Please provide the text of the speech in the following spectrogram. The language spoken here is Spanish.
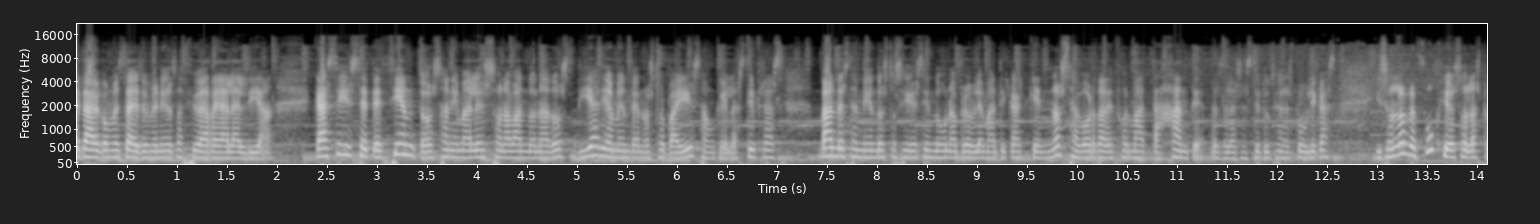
¿Qué tal? ¿Cómo estáis? Bienvenidos a Ciudad Real al Día. Casi 700 animales son abandonados diariamente en nuestro país, aunque las cifras van descendiendo, esto sigue siendo una problemática que no se aborda de forma tajante desde las instituciones públicas y son los refugios o las,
